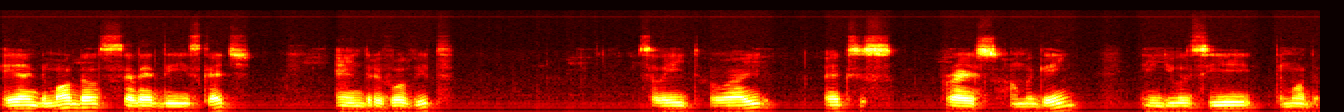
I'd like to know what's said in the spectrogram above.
here in the model select the sketch and revolve it. Select y axis press home again and you will see the model.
